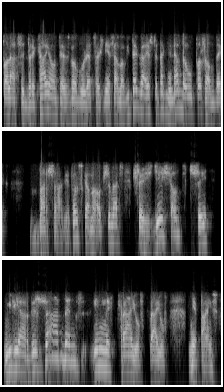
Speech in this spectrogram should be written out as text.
Polacy brykają, to jest w ogóle coś niesamowitego, a jeszcze tak niedawno był porządek w Warszawie. Polska ma otrzymać 63 miliardy. Żaden z innych krajów, krajów, nie państw,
